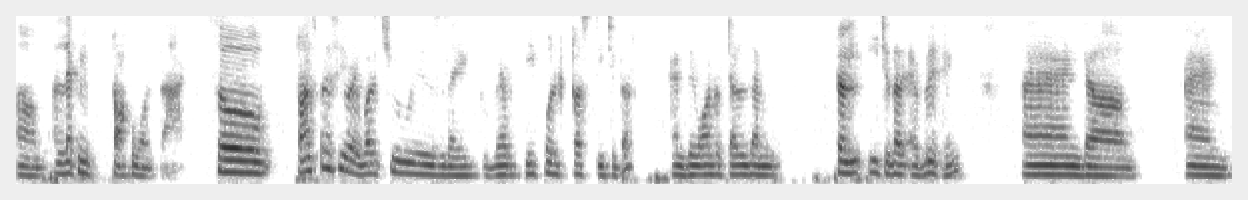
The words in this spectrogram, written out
Um, and let me talk about that. So transparency by virtue is like where people trust each other and they want to tell them, tell each other everything, and uh, and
